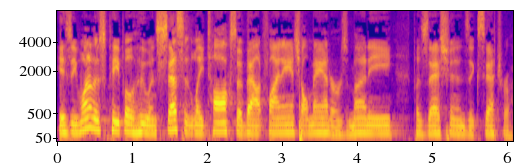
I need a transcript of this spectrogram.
Is he one of those people who incessantly talks about financial matters, money, possessions, etc.?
